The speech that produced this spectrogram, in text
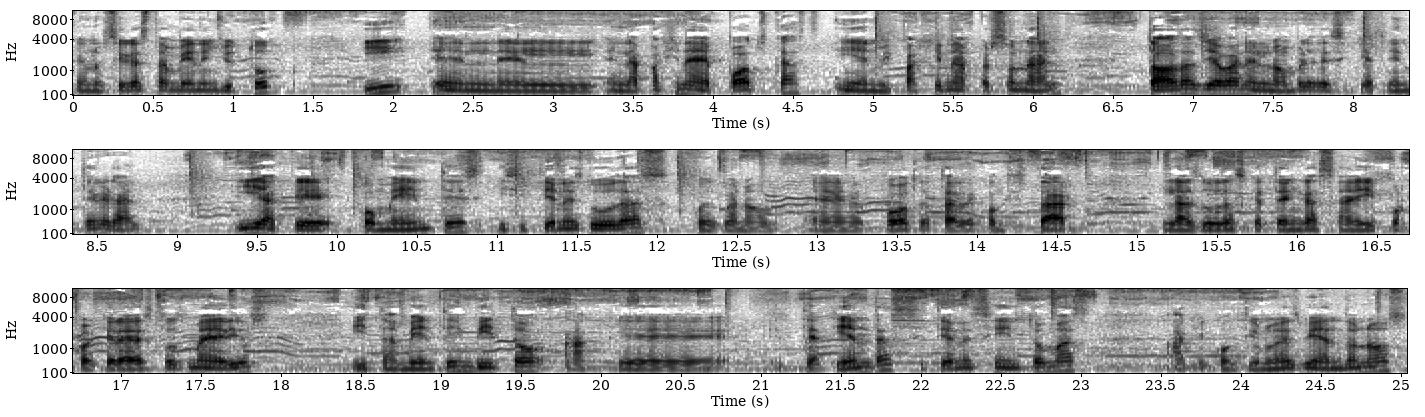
que nos sigas también en YouTube y en, el, en la página de podcast y en mi página personal, todas llevan el nombre de Psiquiatría Integral y a que comentes y si tienes dudas, pues bueno, eh, puedo tratar de contestar las dudas que tengas ahí por cualquiera de estos medios y también te invito a que te atiendas si tienes síntomas, a que continúes viéndonos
